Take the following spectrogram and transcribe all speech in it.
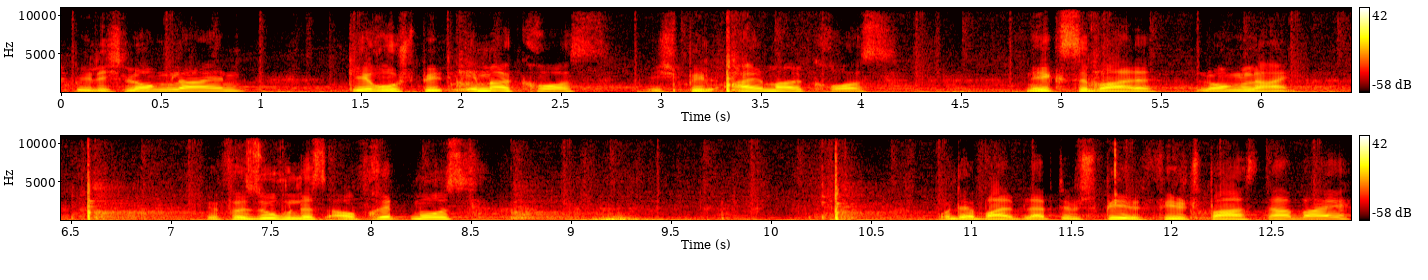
spiele ich Longline. Gero spielt immer Cross. Ich spiele einmal Cross. Nächste Ball Longline. Wir versuchen das auf Rhythmus. Und der Ball bleibt im Spiel. Viel Spaß dabei.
